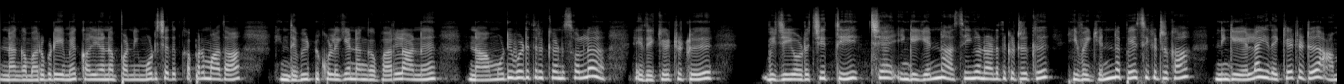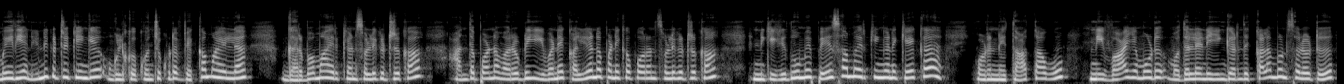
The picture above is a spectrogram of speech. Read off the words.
நாங்கள் மறுபடியுமே கல்யாணம் பண்ணி முடிச்சதுக்கப்புறமா தான் இந்த வீட்டுக்குள்ளேயே நாங்கள் வரலான்னு நான் முடிவெடுத்திருக்கேன்னு சொல்ல இதை கேட்டுட்டு விஜயோட சித்தி ச்சே இங்கே என்ன அசிங்கம் நடந்துக்கிட்டு இருக்கு இவன் என்ன பேசிக்கிட்டு இருக்கான் நீங்கள் எல்லாம் இதை கேட்டுட்டு அமைதியாக நின்றுக்கிட்டு இருக்கீங்க உங்களுக்கு கொஞ்சம் கூட வெக்கமாக இல்லை? கர்ப்பமாக இருக்கேன்னு சொல்லிக்கிட்டு இருக்கா அந்த பொண்ணை மறுபடியும் இவனே கல்யாணம் பண்ணிக்க போகிறேன்னு சொல்லிக்கிட்டு இருக்கான் இன்னைக்கு எதுவுமே பேசாமல் இருக்கீங்கன்னு கேட்க உடனே தாத்தாவும் நீ வாயை மூடு முதல்ல நீ இங்கேருந்து கிளம்புன்னு சொல்லிட்டு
